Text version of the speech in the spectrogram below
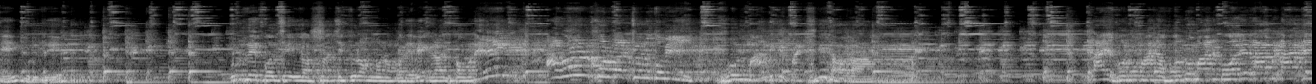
নেই গুরুদেব। গুরুদেব বলছে এই অশ্ব আছে করে মেঘরাজ ভবনে করবার জন্য তুমি হনুমানকে পাঠিয়ে দাও হনুমান বলে রাম ডাকে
